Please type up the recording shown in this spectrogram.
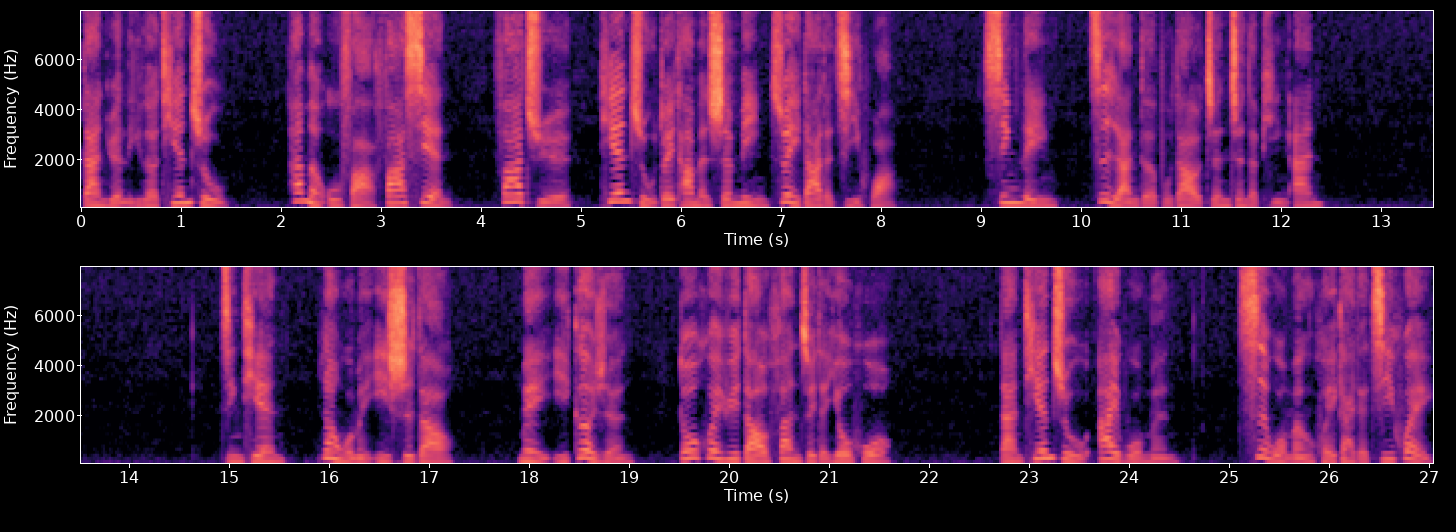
但远离了天主，他们无法发现、发掘天主对他们生命最大的计划，心灵自然得不到真正的平安。今天，让我们意识到，每一个人都会遇到犯罪的诱惑，但天主爱我们，赐我们悔改的机会。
